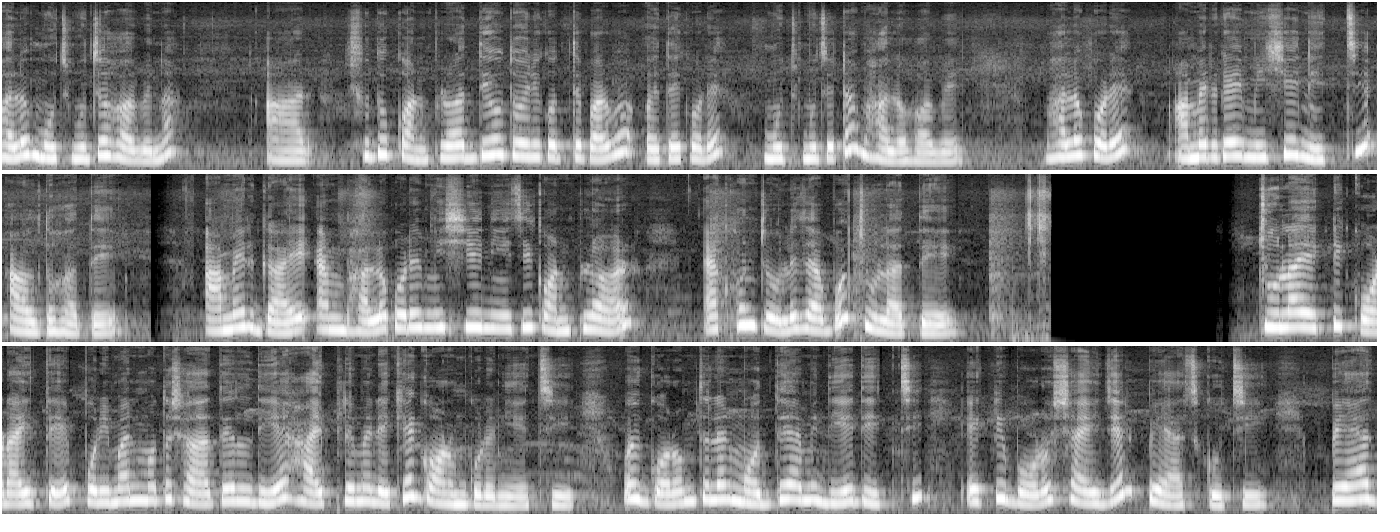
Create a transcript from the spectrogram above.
ভালো মুচমুচে হবে না। আর শুধু কর্নফ্লাওয়ার দিয়েও তৈরি করতে পারব, এতে করে মুচমুচেটা ভালো হবে। ভালো করে আমের গায়ে মিশিয়ে নিচ্ছি আলতো হাতে। আমের গায়ে আমি ভালো করে মিশিয়ে নিয়েছি কর্নফ্লাওয়ার। এখন চলে যাব চুলাতে। চুলায় একটি কড়াইতে পরিমাণ মতো সাদা তেল দিয়ে হাই ফ্লেমে রেখে গরম করে নিয়েছি। ওই গরম তেলের মধ্যে আমি দিয়ে দিচ্ছি একটি বড় সাইজের পেঁয়াজ কুচি। পেঁয়াজ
